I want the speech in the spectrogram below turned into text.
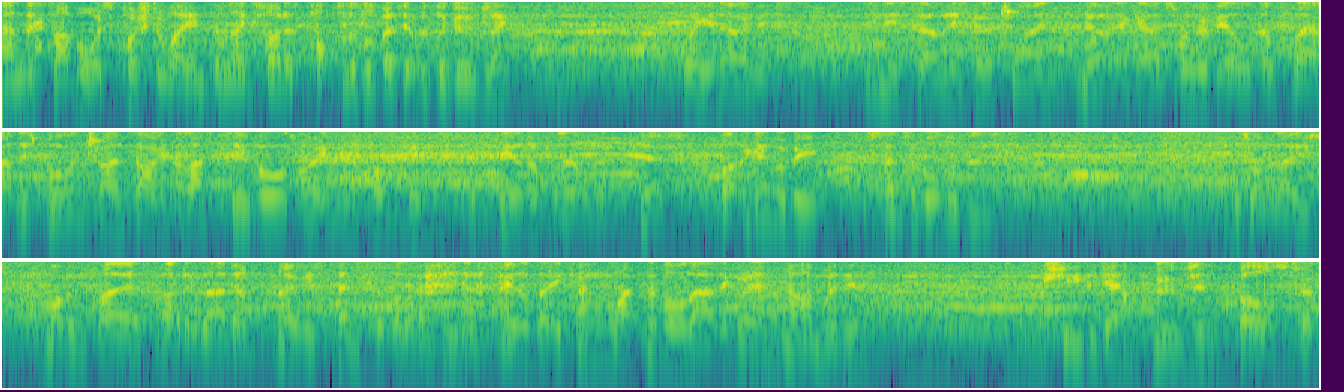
And this time, oh, it's pushed away into the leg side. It's popped a little bit. It was the googly. Well, you know, if it's in his zone, he's going to try and Yeah. it again. I just wonder if he'll, he'll play out this ball and try and target the last two balls where England will probably the field up a little bit. Yes, that again would be sensible, wouldn't it? He's one of those modern players, Hardy. That I don't know if he's sensible. I think he just feels like he can whack the ball out of the ground. No, I'm with you. Rashid again moves in, bowls to him,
